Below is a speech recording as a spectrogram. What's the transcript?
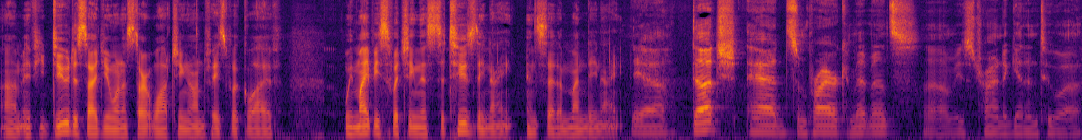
um, if you do decide you want to start watching on Facebook Live, we might be switching this to Tuesday night instead of Monday night. Yeah, Dutch had some prior commitments. Um, he's trying to get into a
